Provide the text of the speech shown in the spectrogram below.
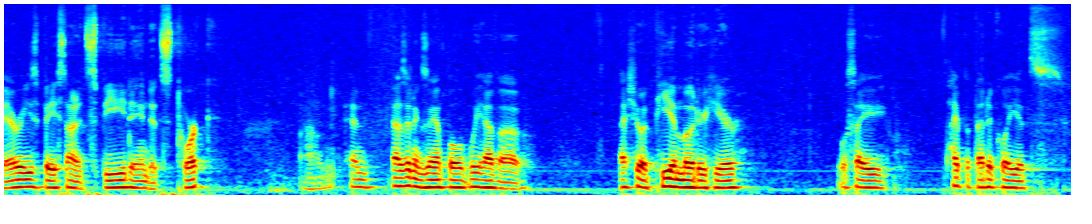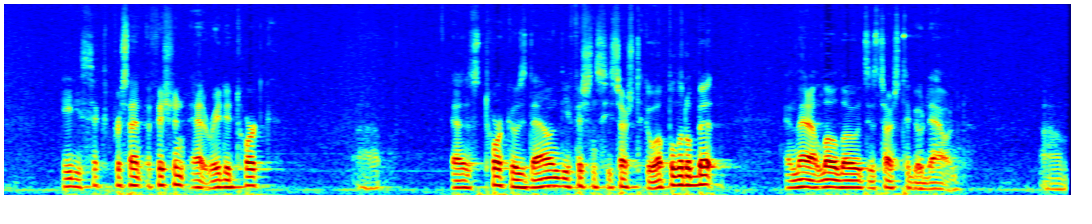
varies based on its speed and its torque. Um, and as an example, we have a, I show a PM motor here. We'll say hypothetically it's 86% efficient at rated torque. Uh, as torque goes down, the efficiency starts to go up a little bit, and then at low loads, it starts to go down. Um,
